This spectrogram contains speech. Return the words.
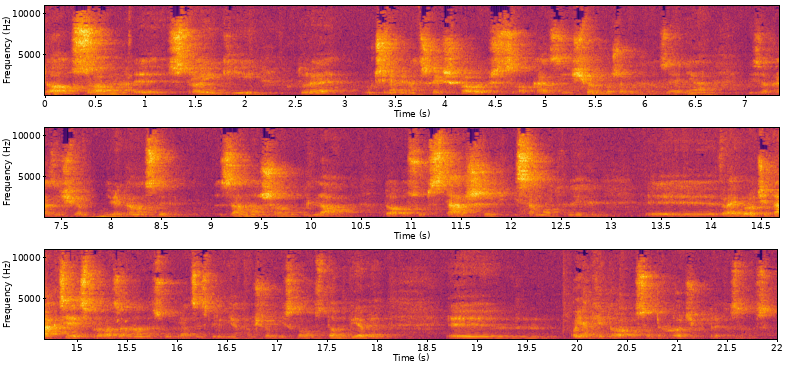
to są y, strojki, które uczniowie naszej szkoły z okazji Świąt Bożego Narodzenia i z okazji Świąt Wielkanocnych zanoszą dla, do osób starszych i samotnych w Rajbrocie. Ta akcja jest prowadzona we współpracy z pielęgniarką środowiskową, stąd wiemy yy, o jakie to osoby chodzi, które to są osoby.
